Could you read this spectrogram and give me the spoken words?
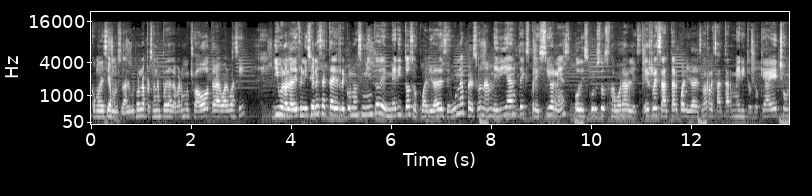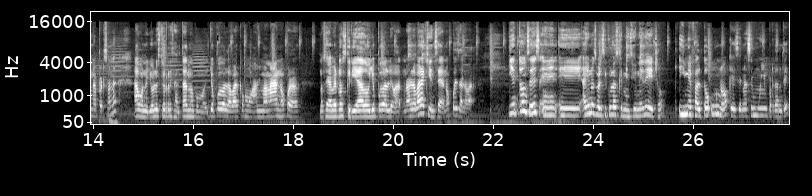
como decíamos, a lo mejor una persona puede alabar mucho a otra o algo así, y bueno, la definición exacta es reconocimiento de méritos o cualidades de una persona mediante expresiones o discursos favorables. Es resaltar cualidades, ¿no? Resaltar méritos, lo que ha hecho una persona. Ah, bueno, yo lo estoy resaltando como yo puedo alabar como a mi mamá, ¿no? Para, no sé, habernos criado, yo puedo alabar, alabar a quien sea, ¿no? Puedes alabar. Y entonces, eh, eh, hay unos versículos que mencioné, de hecho, y me faltó uno que se me hace muy importante,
